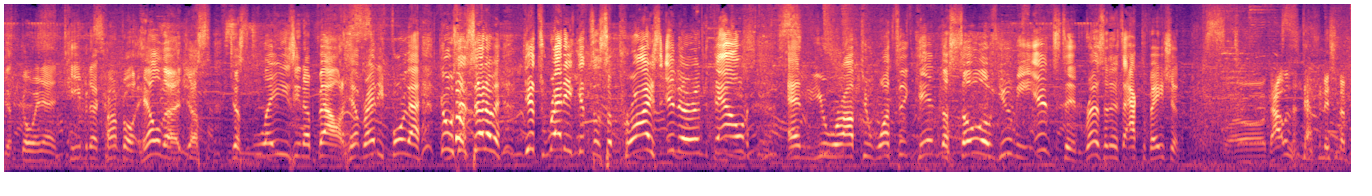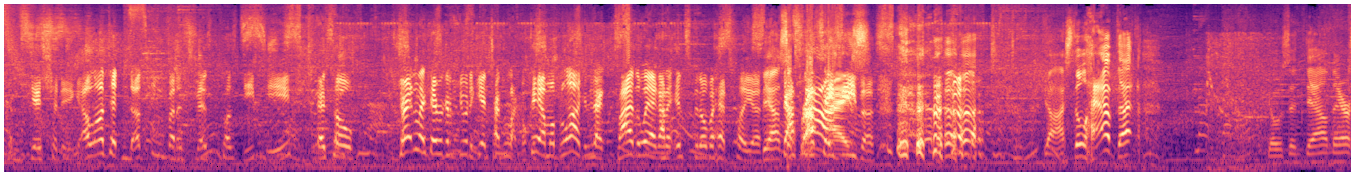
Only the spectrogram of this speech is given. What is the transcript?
just going in, keeping it comfortable. Hilda just just lazing about, ready for that. Goes instead of it, gets ready, gets a surprise in there and down. And you were up to once again the solo Yumi instant resonance activation. That was the definition of conditioning. Elon did nothing but assist plus DP. And so, threatened like they were going to do it again. Chuck was like, okay, I'm a block. And he's like, by the way, I got an instant overhead player. Yeah, That's not safe surprise! either. Yeah, I still have that. Goes in down there,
